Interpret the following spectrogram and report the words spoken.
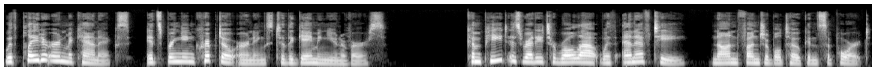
With play to earn mechanics, it's bringing crypto earnings to the gaming universe. KOMPETE is ready to roll out with NFT, non fungible token support,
